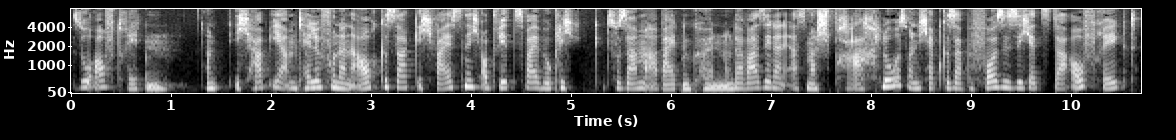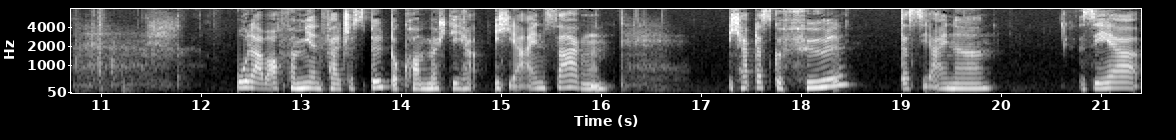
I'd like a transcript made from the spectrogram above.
so auftreten. Und ich habe ihr am Telefon dann auch gesagt, ich weiß nicht, ob wir zwei wirklich zusammenarbeiten können. Und da war sie dann erstmal sprachlos und ich habe gesagt, bevor sie sich jetzt da aufregt oder aber auch von mir ein falsches Bild bekommt, möchte ich ihr eins sagen. Ich habe das Gefühl, dass sie eine sehr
